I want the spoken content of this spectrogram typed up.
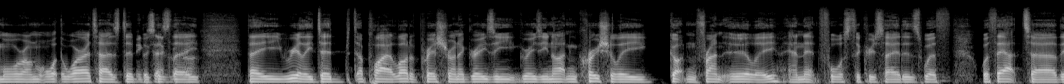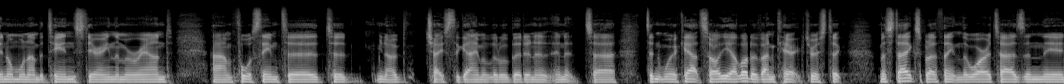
more on what the Waratahs did because exactly they right. they really did apply a lot of pressure on a greasy greasy night and crucially got in front early, and that forced the Crusaders with without uh, their normal number ten steering them around, um, forced them to to you know chase the game a little bit, and it, and it uh, didn't work out. So yeah, a lot of uncharacteristic mistakes, but I think the Waratahs and their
